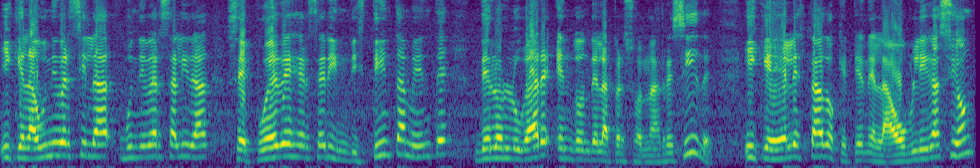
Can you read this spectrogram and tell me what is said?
y que la universalidad se puede ejercer indistintamente de los lugares en donde la persona reside y que es el Estado que tiene la obligación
